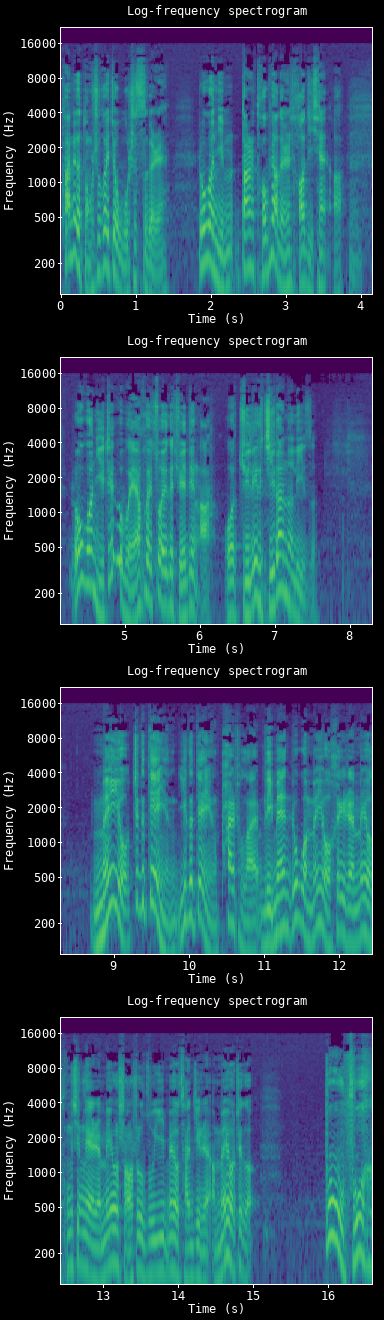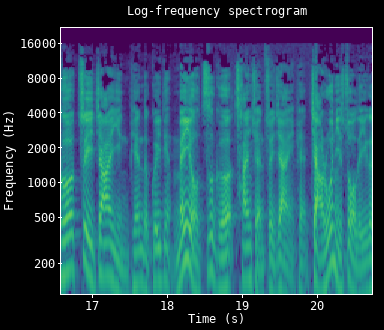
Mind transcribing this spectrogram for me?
他这个董事会就五十四个人，如果你们当时投票的人是好几千啊，如果你这个委员会做一个决定啊，我举了一个极端的例子，没有这个电影一个电影拍出来，里面如果没有黑人、没有同性恋人、没有少数族裔、没有残疾人啊，没有这个不符合最佳影片的规定，没有资格参选最佳影片。假如你做了一个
